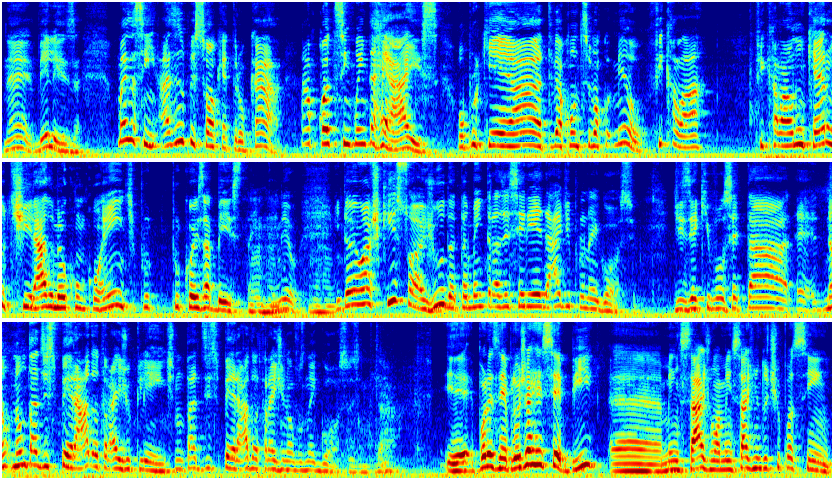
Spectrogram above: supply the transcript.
né? Beleza. Mas assim, às vezes o pessoal quer trocar, ah, por causa de 50 reais, ou porque, ah, teve acontecido uma coisa. Meu, fica lá. Fica lá, eu não quero tirar do meu concorrente por, por coisa besta, entendeu? Então eu acho que isso ajuda também a trazer seriedade pro negócio. Dizer que você tá. é, não, não tá desesperado atrás do cliente, não tá desesperado atrás de novos negócios, entendeu? E, por exemplo, eu já recebi é, mensagem, uma mensagem do tipo assim,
